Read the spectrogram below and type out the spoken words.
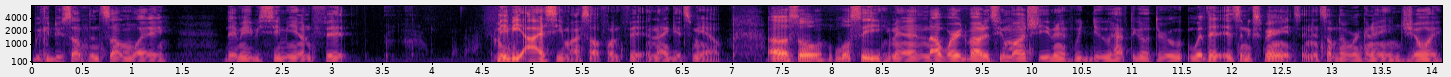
we could do something some way. They maybe see me unfit. Maybe I see myself unfit, and that gets me out. Uh, so we'll see, man. Not worried about it too much. Even if we do have to go through with it, it's an experience and it's something we're gonna enjoy.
